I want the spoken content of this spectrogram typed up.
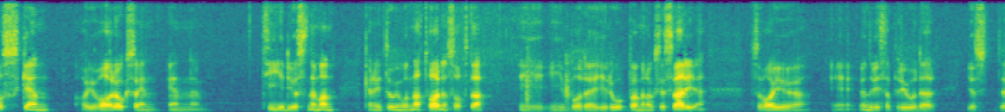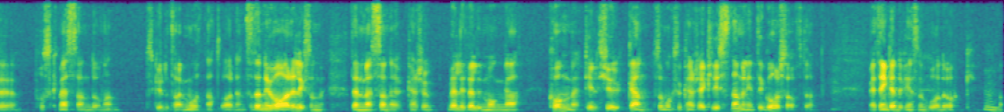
påsken har ju varit också en, en eh, tid just när man kanske inte tog emot nattvarden så ofta i, i både Europa men också i Sverige så var ju eh, under vissa perioder just eh, påskmässan då man skulle ta emot nattvarden. Så den har ju varit liksom den mässan där kanske väldigt, väldigt många kommer till kyrkan som också kanske är kristna men inte går så ofta. Men jag tänker att det finns nog både och. Mm.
